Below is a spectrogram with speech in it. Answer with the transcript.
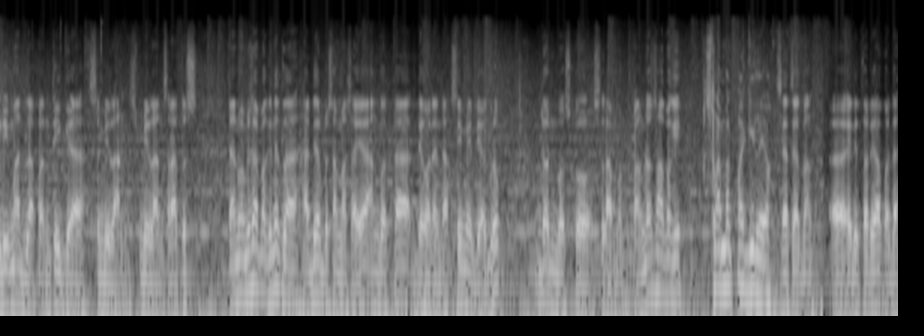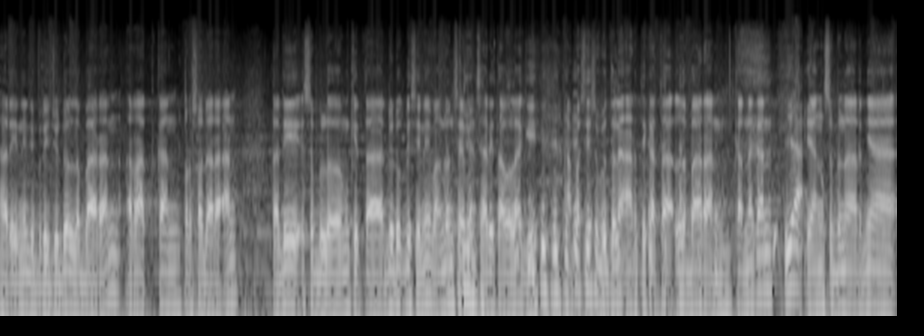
583 9900. Dan pemirsa pagi ini telah hadir bersama saya anggota Dewan Redaksi Media Group Don Bosco Selamun. Bang Don, selamat pagi. Selamat pagi, Leo. Sehat-sehat, Bang. Uh, editorial pada hari ini diberi judul Lebaran Eratkan Persaudaraan Tadi sebelum kita duduk di sini, Bang Don, saya yeah. mencari tahu lagi apa sih sebetulnya arti kata Lebaran? Karena kan yeah. yang sebenarnya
